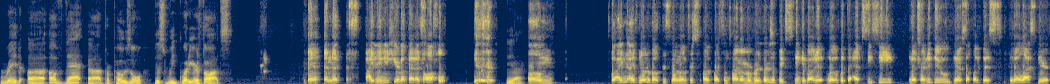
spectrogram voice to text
rid uh, of that uh, proposal this week. What are your thoughts? Man, that's I didn't even hear about that. That's awful. Yeah. Um, but I, I've known about this going on for uh, quite some time. I remember there was a big stink about it well, with the FCC, you know, trying to do you know stuff like this, you know, last year.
